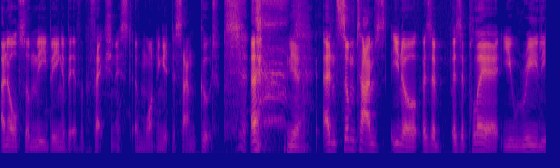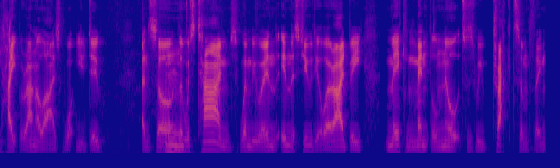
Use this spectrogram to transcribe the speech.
and also me being a bit of a perfectionist and wanting it to sound good. yeah. And sometimes, you know, as a as a player, you really hyper analyze what you do. And so mm. there was times when we were in the, in the studio where I'd be making mental notes as we tracked something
